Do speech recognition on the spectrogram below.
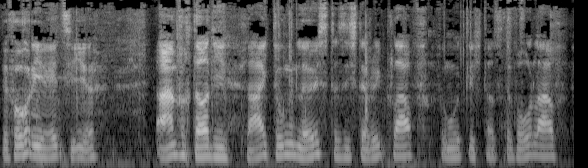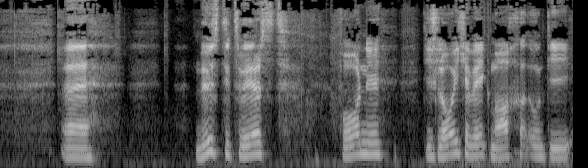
bevor ihr jetzt hier einfach da die Leitungen löst, das ist der Rücklauf, vermutlich das ist der Vorlauf, äh, müsst ihr zuerst vorne die Schläuche wegmachen und die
